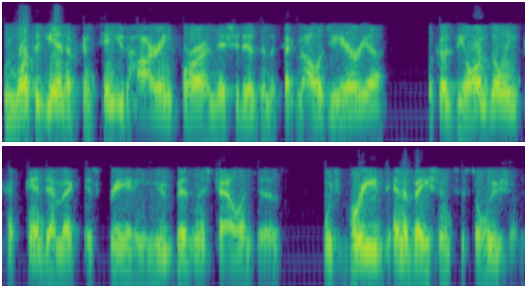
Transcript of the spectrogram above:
We once again have continued hiring for our initiatives in the technology area because the ongoing pandemic is creating new business challenges, which breeds innovation to solutions.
